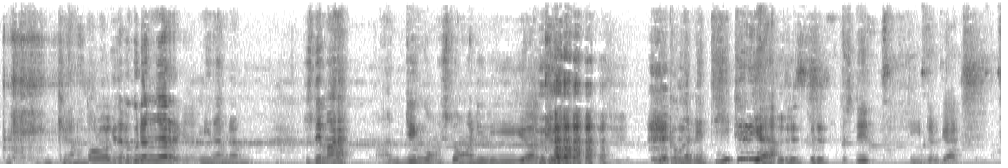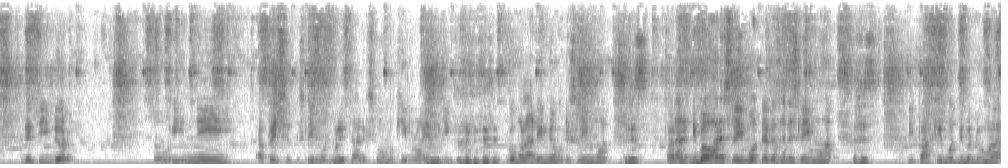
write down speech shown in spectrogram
orang tolol gitu tapi gue denger. Nira merem. Terus dia marah Anjing gue ngasih tau gak dilihat. Gue kan dia tidur ya? Terus terus. Terus dia tidur kan? Dia tidur. Oh ini. Apa ya, selimut gue ditarik semua sama Kimlo ya anjing. Gue malah dia nggak pakai selimut. Terus. Padahal di bawah ada selimut di atas ada selimut. Terus. Dipakai buat di berdua.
